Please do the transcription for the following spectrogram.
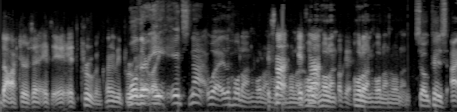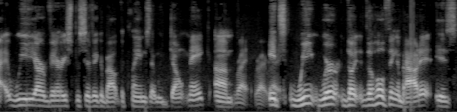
doctors and it's it, it's proven clinically proven. Well, there like, it's not. Well, hold on, hold on. It's hold not- On, hold on. it's hold not- on. Hold on. okay. Hold on. Hold on. Hold on. So, because I we are very specific about the claims that we don't make. Um, right, right, right. it's we we're the the whole thing about it is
